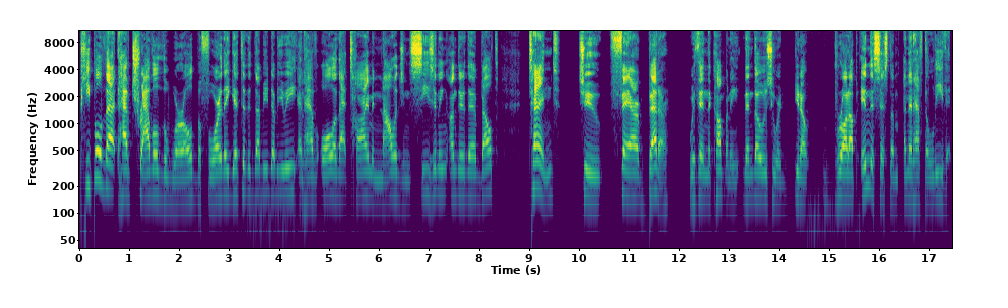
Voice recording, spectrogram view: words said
People that have traveled the world before they get to the WWE and have all of that time and knowledge and seasoning under their belt tend to fare better within the company than those who are, you know, brought up in the system and then have to leave it.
